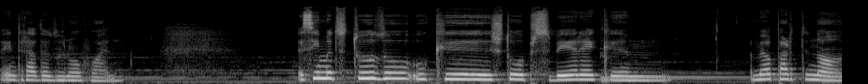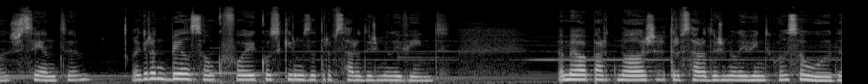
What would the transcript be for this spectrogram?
a entrada do novo ano. Acima de tudo, o que estou a perceber é que hum, a maior parte de nós sente a grande bênção que foi conseguirmos atravessar o 2020 a maior parte de nós atravessaram 2020 com saúde,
